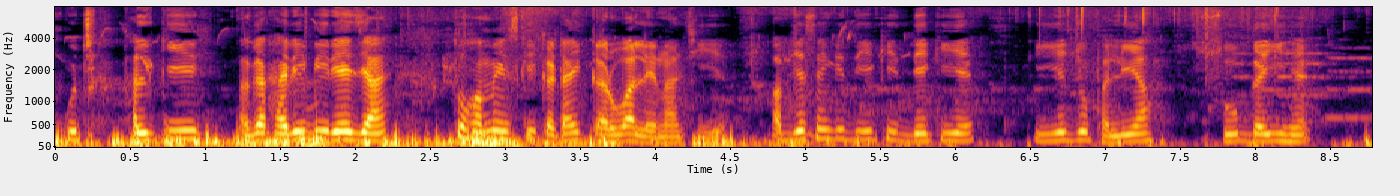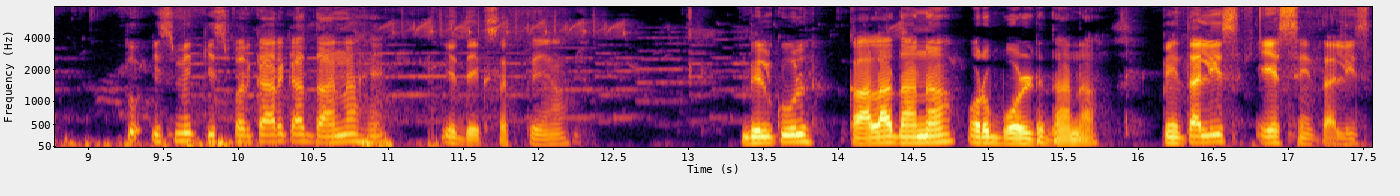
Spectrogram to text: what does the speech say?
कुछ हल्की अगर हरी भी रह जाए तो हमें इसकी कटाई करवा लेना चाहिए। अब जैसे कि देखिए देखिए ये जो फलियाँ सूख गई है तो इसमें किस प्रकार का दाना है, ये देख सकते हैं बिल्कुल काला दाना और बोल्ट दाना, पैंतालीस, एस सैंतालीस।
